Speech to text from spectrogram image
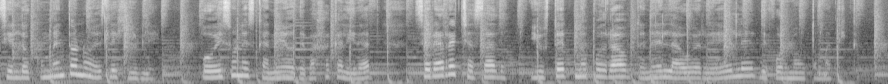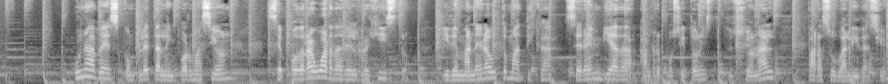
Si el documento no es legible o es un escaneo de baja calidad, será rechazado y usted no podrá obtener la URL de forma automática. Una vez completa la información, se podrá guardar el registro y de manera automática será enviada al repositorio institucional para su validación.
